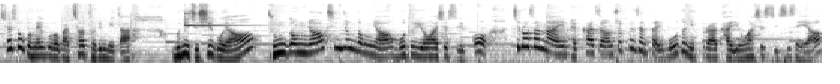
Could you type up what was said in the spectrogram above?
최소 금액으로 맞춰 드립니다. 문의 주시고요. 중동역, 신중동역 모두 이용하실 수 있고 7호선 라인, 백화점, 쇼핑센터 이 모든 인프라 다 이용하실 수 있으세요.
